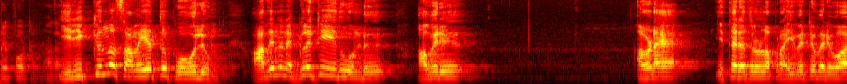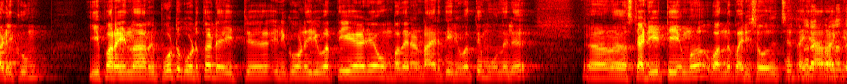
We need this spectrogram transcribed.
റിപ്പോർട്ട് ഇരിക്കുന്ന സമയത്ത് പോലും അതിനെ നെഗ്ലക്റ്റ് ചെയ്തുകൊണ്ട് അവർ അവിടെ ഇത്തരത്തിലുള്ള പ്രൈവറ്റ് പരിപാടിക്കും ഈ പറയുന്ന റിപ്പോർട്ട് കൊടുത്ത ഡേറ്റ് എനിക്ക് തോന്നുന്നു ഇരുപത്തിയേഴ് ഒമ്പത് രണ്ടായിരത്തി ഇരുപത്തി മൂന്നിൽ സ്റ്റഡി ടീം വന്ന് പരിശോധിച്ച് തയ്യാറാക്കി.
